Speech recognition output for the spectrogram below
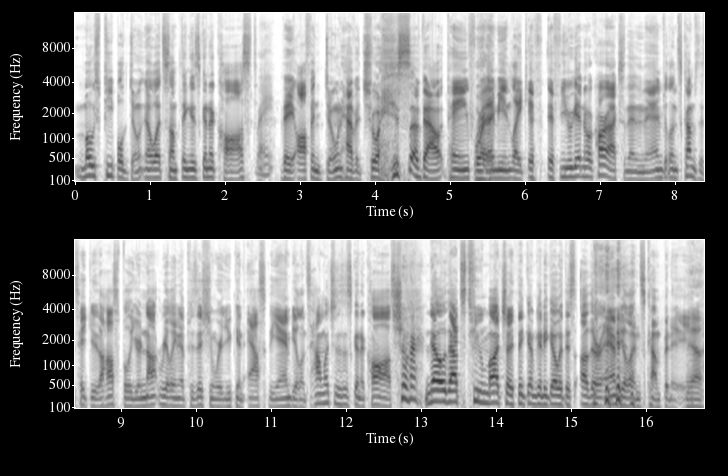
most people don't know what something is going to cost. Right. They often don't have a choice about paying for it. I mean, like if if you get into a car accident and the ambulance comes to take you to the hospital, you're not really in a position where you can ask the ambulance, "How much is this going to cost?" Sure. No, that's too much. I think I'm going to go with this other ambulance company. Yeah.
